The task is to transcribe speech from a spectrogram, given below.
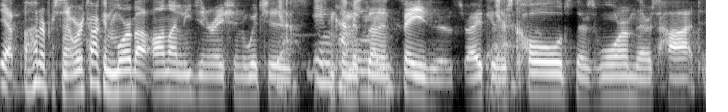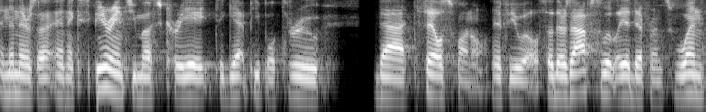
Yeah, 100%. We're talking more about online lead generation, which is Yeah, something that's done in phases, right? So Yeah. there's cold, there's warm, there's hot, and then there's a, an experience you must create to get people through that sales funnel, if you will. So there's absolutely a difference. When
